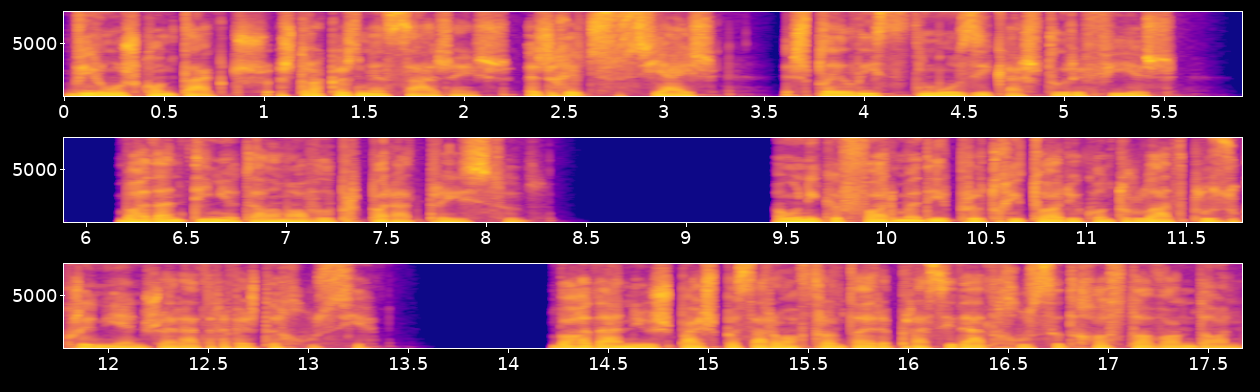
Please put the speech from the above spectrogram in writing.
Viram os contactos, as trocas de mensagens, as redes sociais, as playlists de música, as fotografias. Bodan tinha o telemóvel preparado para isso tudo. A única forma de ir para o território controlado pelos ucranianos era através da Rússia. Bordan e os pais passaram a fronteira para a cidade russa de Rostov-on-Don.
